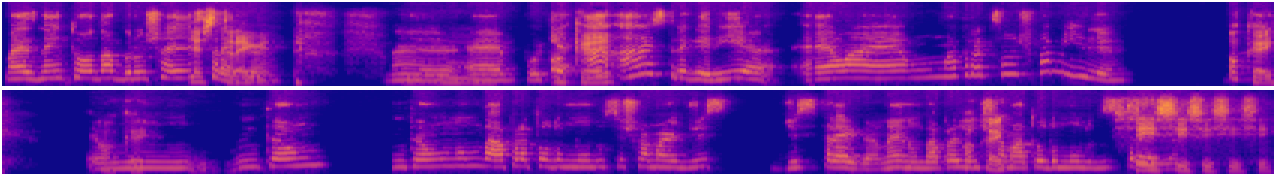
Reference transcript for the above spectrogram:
Mas nem toda bruxa é É estrega. estrega. Né? Uh, É porque ok. a, a estregueria, ela é uma tradição de família. ok, É um- então, então não dá para todo mundo se chamar de, de estrega, né? Não dá pra gente Ok. chamar todo mundo de sim, estrega. sim, sim, sim, sim.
